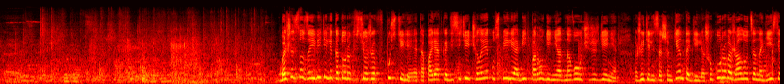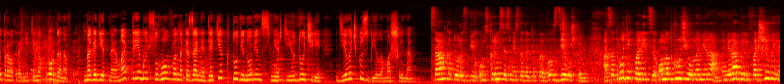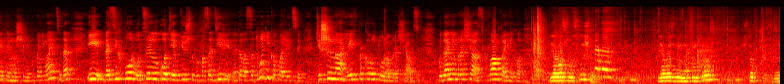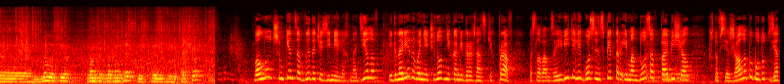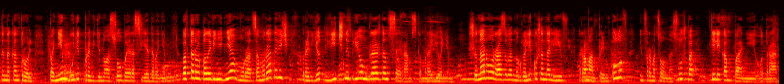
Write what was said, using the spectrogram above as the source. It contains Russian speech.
Большинство заявителей, которых все же впустили, это порядка 10 человек, успели обить пороги ни одного учреждения. Жительница Шимкента Диля Шукурова жалуется на действия правоохранительных органов. Многодетная мать требует сурового наказания для тех, кто виновен в смерти ее дочери. Девочку сбила машина. Сам, который сбил, он скрылся с места ДТП, был с девушками. А сотрудник полиции, он откручивал номера. Номера были фальшивые на этой машине, вы понимаете, да? И до сих пор, вот целый год я бьюсь, чтобы посадили этого сотрудника полиции. Тишина, я и в прокуратуру обращалась. Куда не обращалась, к вам поехала. Я вас услышал. Я возьму на контроль, чтобы было все в рамках законодательства и справедливо. Хорошо? Волнует шимкенцев выдача земельных наделов, игнорирование чиновниками гражданских прав. По словам заявителей, госинспектор Имандосов пообещал, что все жалобы будут взяты на контроль. По ним будет проведено особое расследование. Во второй половине дня Мурат Самуратович проведет личный прием граждан в Сайрамском районе. Шинаро Разова, Нургали Кушаналиев, Роман Примкулов, информационная служба телекомпании «Отрар».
